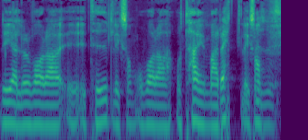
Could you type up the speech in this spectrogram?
det gäller att vara i, i tid liksom och vara och tajma rätt liksom. Precis.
